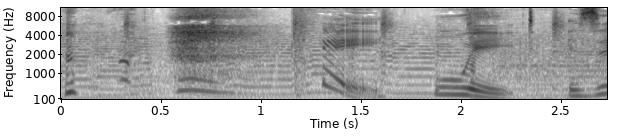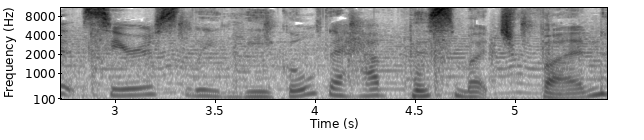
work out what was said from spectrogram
hey, wait, is it seriously legal to have this much fun?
